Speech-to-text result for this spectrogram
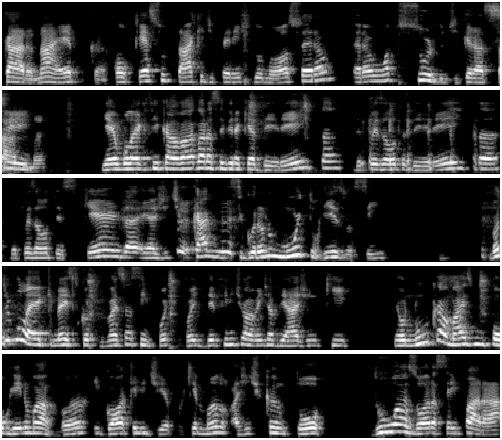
Cara, na época, qualquer sotaque diferente do nosso era, era um absurdo de engraçado, Sim. né? E aí o moleque ficava, agora você vira aqui à direita, depois a outra direita, depois a outra esquerda, e a gente caga- segurando muito riso, assim. Um monte de moleque, né? Mas assim, foi, foi definitivamente a viagem que eu nunca mais me empolguei numa van igual aquele dia, porque, mano, a gente cantou duas horas sem parar,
